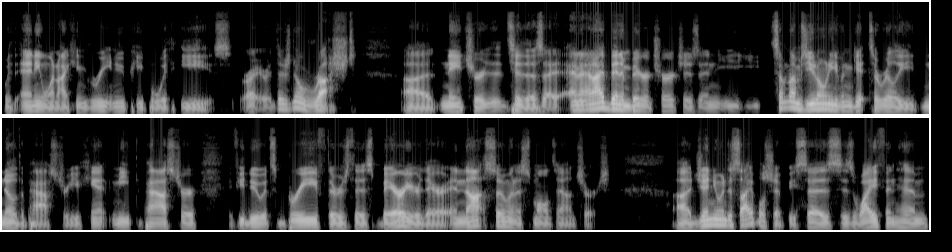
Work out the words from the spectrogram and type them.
with anyone. I can greet new people with ease. Right? There's no rushed uh, nature to this. And, and I've been in bigger churches, and you, sometimes you don't even get to really know the pastor. You can't meet the pastor. If you do, it's brief. There's this barrier there, and not so in a small town church. Uh, genuine discipleship. He says his wife and him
